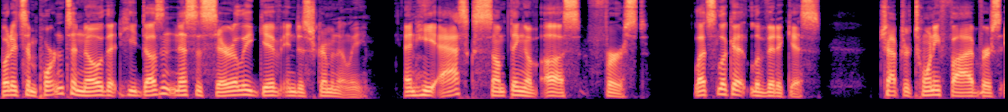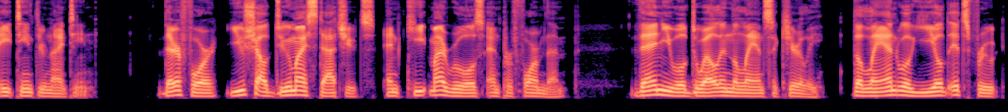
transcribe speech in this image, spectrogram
But it's important to know that He doesn't necessarily give indiscriminately, and He asks something of us first. Let's look at Leviticus chapter 25, verse 18 through 19. Therefore, you shall do my statutes, and keep my rules, and perform them. Then you will dwell in the land securely. The land will yield its fruit,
